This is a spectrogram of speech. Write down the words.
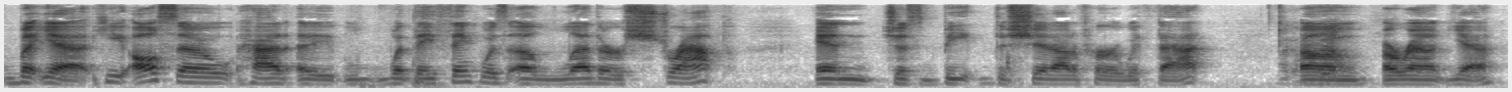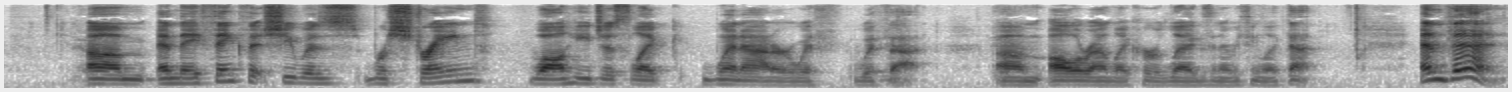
but yeah, he also had a what they think was a leather strap, and just beat the shit out of her with that. Like Um, around yeah, um, and they think that she was restrained while he just like went at her with with that, um, all around like her legs and everything like that. And then,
